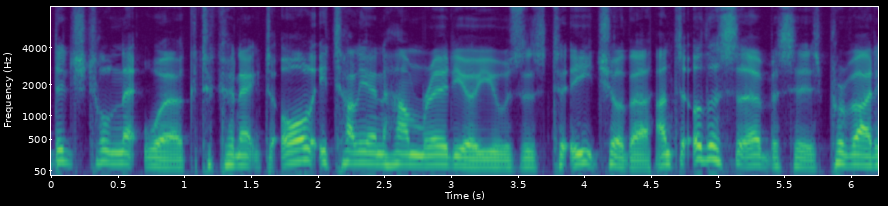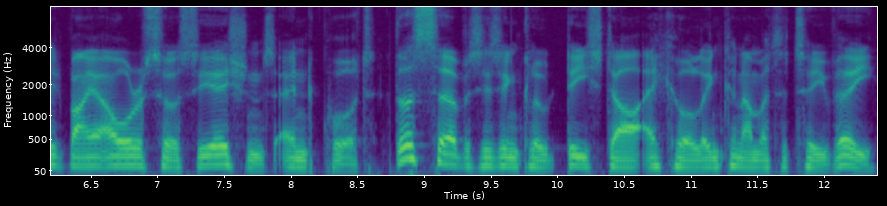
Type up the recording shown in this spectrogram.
digital network to connect all Italian ham radio users users to each other and to other services provided by our associations. End quote. Those services include D-Star, Echolink and Amateur TV.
